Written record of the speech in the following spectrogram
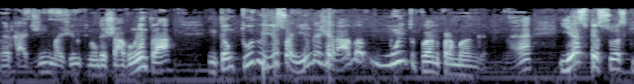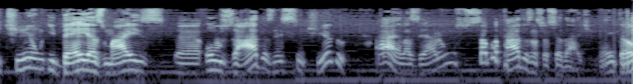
mercadinho imagino que não deixavam entrar, então tudo isso ainda gerava muito pano para manga. Né? E as pessoas que tinham ideias mais uh, ousadas nesse sentido, ah, elas eram sabotadas na sociedade. Né? Então,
